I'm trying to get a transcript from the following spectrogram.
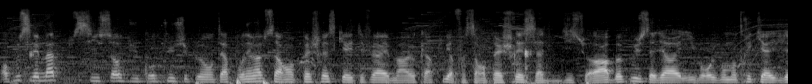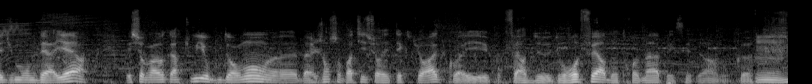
En plus, les maps, s'ils sortent du contenu supplémentaire pour les maps, ça empêcherait ce qui a été fait avec Mario Kart Wii. Enfin, ça empêcherait ça de dissuader un peu plus. C'est-à-dire, ils vont, ils vont montrer qu'il y, a- il y a du monde derrière. Et sur Mario Kart Wii, au bout d'un moment, euh, bah, les gens sont partis sur des textures quoi, et pour faire de, de refaire d'autres maps, etc. Donc, euh, hmm.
